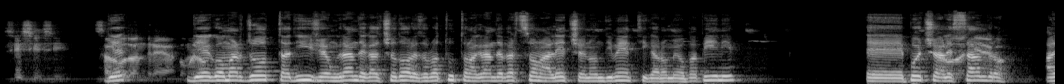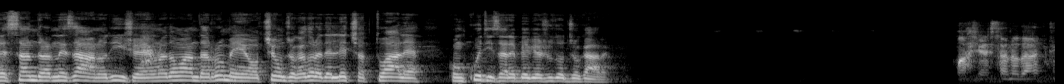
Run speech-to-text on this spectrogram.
Sì, sì, sì. Saluto Die- Andrea. Diego Margiotta dice un grande calciatore, soprattutto una grande persona, Lecce non dimentica Romeo Papini. E poi c'è Alessandro, Alessandro Arnesano, dice una domanda a Romeo, c'è un giocatore del Lecce attuale con cui ti sarebbe piaciuto giocare? Stanno tanti.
